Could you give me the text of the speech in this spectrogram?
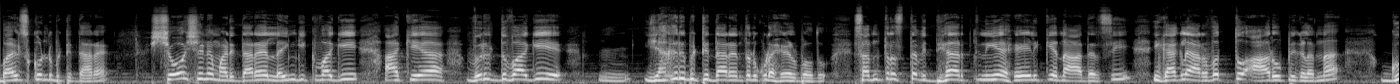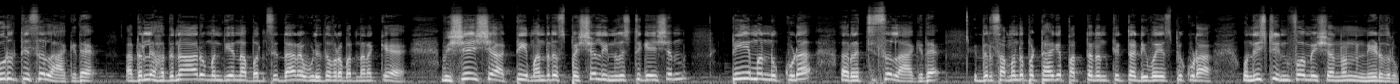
ಬಳಸ್ಕೊಂಡು ಬಿಟ್ಟಿದ್ದಾರೆ. ಶೋಷಣೆ ಮಾಡಿದ್ದಾರೆ. ಲೈಂಗಿಕವಾಗಿ ಆಕೆಯ ವಿರುದ್ಧವಾಗಿ ಎಗರು ಬಿಟ್ಟಿದ್ದಾರೆ ಅಂತಲೂ ಕೂಡ ಹೇಳ್ಬೋದು. ಸಂತ್ರಸ್ತ ವಿದ್ಯಾರ್ಥಿನಿಯ ಹೇಳಿಕೆಯನ್ನು ಆಧರಿಸಿ ಈಗಾಗಲೇ ಅರವತ್ತು ಆರೋಪಿಗಳನ್ನು ಗುರುತಿಸಲಾಗಿದೆ. ಅದರಲ್ಲಿ ಹದಿನಾರು ಮಂದಿಯನ್ನು ಬಂಧಿಸಿದ್ದಾರೆ ಉಳಿದವರ ಬಂಧನಕ್ಕೆ. ವಿಶೇಷ ಟೀಮ್ ಅಂದರೆ ಸ್ಪೆಷಲ್ ಇನ್ವೆಸ್ಟಿಗೇಷನ್ ಟೀಮನ್ನು ಕೂಡ ರಚಿಸಲಾಗಿದೆ. ಇದರ ಸಂಬಂಧಪಟ್ಟ ಹಾಗೆ ಪತ್ತನಂತಿಟ್ಟ ಡಿವೈಎಸ್ಪಿ ಕೂಡ ಒಂದಿಷ್ಟು ಇನ್ಫಾರ್ಮೇಷನನ್ನು ನೀಡಿದರು.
